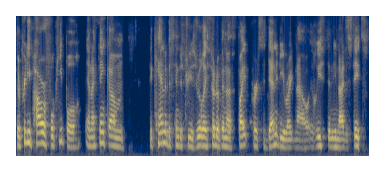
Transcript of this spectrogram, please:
they're pretty powerful people. And I think um, the cannabis industry is really sort of in a fight for its identity right now, at least in the United States.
